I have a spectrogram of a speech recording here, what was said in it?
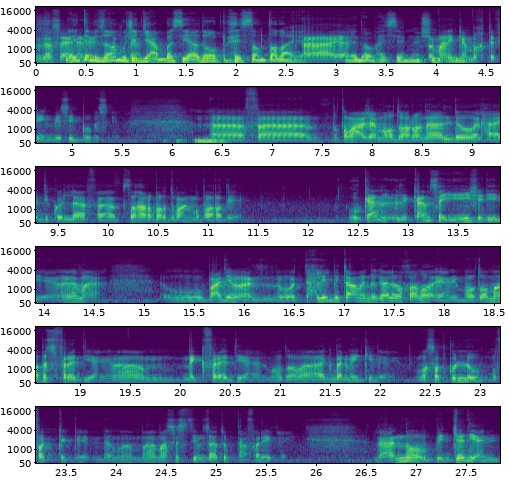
لا أنت نظام مشجع بس يا دوب حسهم طلع يعني آه، يا. يا دوب حس إنه شيء زمان كانوا مختفين بيسبوا بس آه ف وطبعا عشان موضوع رونالدو والحياة دي كلها فظهروا برضو مع المباراة دي. يعني. وكان كان سيئين شديد يعني. أنا ما وبعد ما ال- والتحليل بتاعهم إنه قالوا خلاص يعني الموضوع ما بس فريد يعني ما ماك فريد يعني. الموضوع ما أكبر من كده يعني. الوسط كله مفكك يعني. ده ما ما, system ذاته بتاع فريق يعني. لأنه بجد يعني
